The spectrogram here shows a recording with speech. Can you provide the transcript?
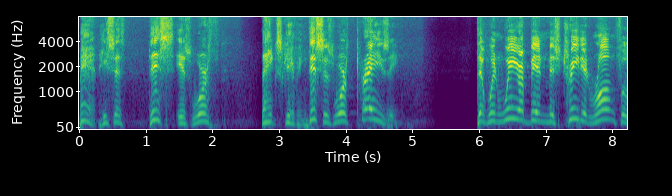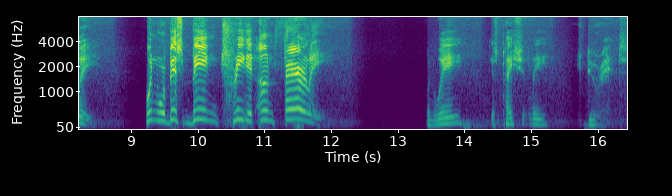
Man, he says, This is worth thanksgiving. This is worth praising. That when we are being mistreated wrongfully, when we're being treated unfairly, when we just patiently endure it.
